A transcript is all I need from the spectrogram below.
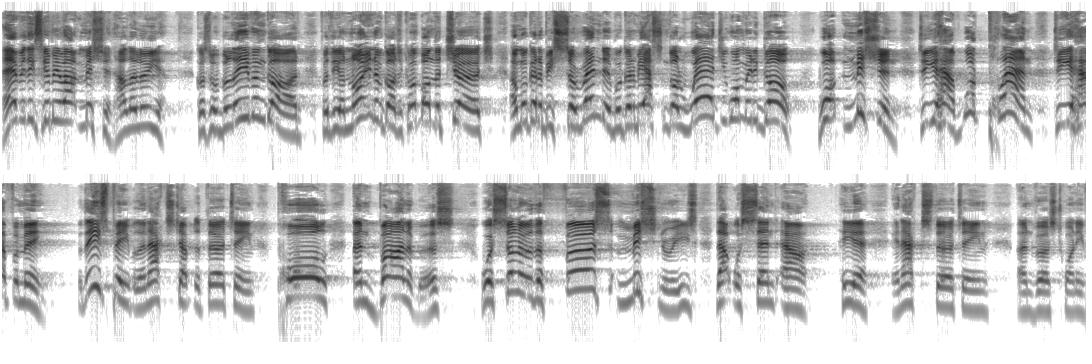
Everything's going to be about mission. Hallelujah. Because we're believing God for the anointing of God to come upon the church, and we're going to be surrendered. We're going to be asking God, Where do you want me to go? What mission do you have? What plan do you have for me? These people in Acts chapter 13, Paul and Barnabas, were some of the first missionaries that were sent out here in Acts 13 and verse 20,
